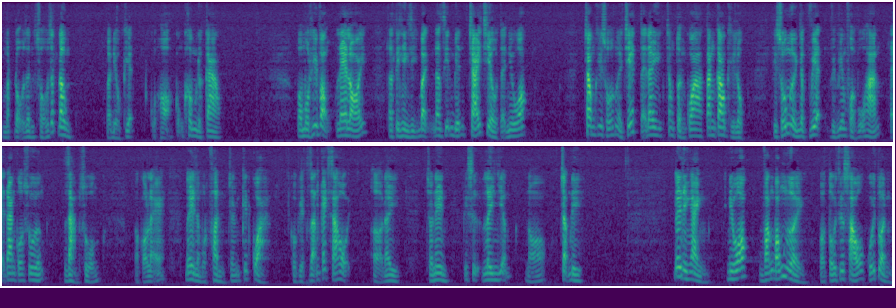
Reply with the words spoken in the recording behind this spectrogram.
mật độ dân số rất đông và điều kiện của họ cũng không được cao. Và một hy vọng le lói là tình hình dịch bệnh đang diễn biến trái chiều tại New York. Trong khi số người chết tại đây trong tuần qua tăng cao kỷ lục, thì số người nhập viện vì viêm phổi Vũ Hán lại đang có xu hướng giảm xuống. Và có lẽ đây là một phần trong những kết quả của việc giãn cách xã hội ở đây, cho nên cái sự lây nhiễm nó chậm đi. Đây là hình ảnh New York vắng bóng người vào tối thứ Sáu cuối tuần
